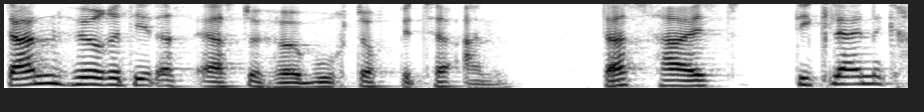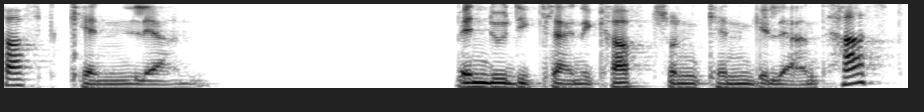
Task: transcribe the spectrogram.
dann höre dir das erste Hörbuch doch bitte an. Das heißt, die kleine Kraft kennenlernen. Wenn du die kleine Kraft schon kennengelernt hast,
